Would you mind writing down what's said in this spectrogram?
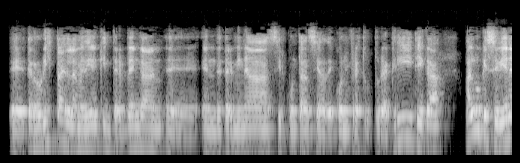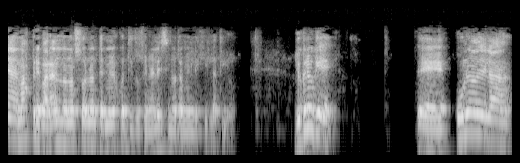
eh, terroristas en la medida en que intervengan eh, en determinadas circunstancias de, con infraestructura crítica, algo que se viene además preparando no solo en términos constitucionales, sino también legislativos. Yo creo que uno de las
